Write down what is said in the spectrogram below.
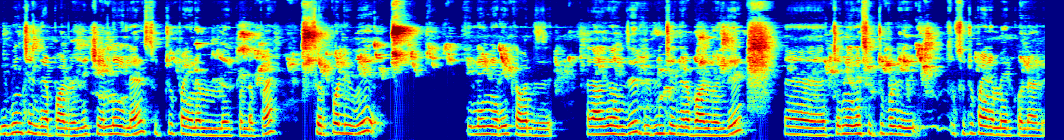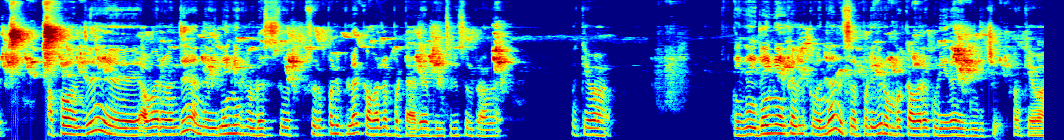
பிபின் சந்திரபால் வந்து சென்னையில் சுற்றுப்பயணம் மேற்கொண்டப்ப சொற்பொழிவு இளைஞரை கவர்ந்தது. அதாவது வந்து பிபின் சந்திரபால் வந்து சென்னையில் சுற்றுப்பொழி சுற்றுப்பயணம் மேற்கொண்டார். அப்போ வந்து அவர் வந்து அந்த இளைஞர்களோட சொற் சொற்பொழிப்பில் கவரப்பட்டார் அப்படின்னு சொல்லி சொல்கிறாங்க ஓகேவா? இது இளைஞர்களுக்கு வந்து அந்த சொற்பொழிவு ரொம்ப கவரக்கூடியதாக இருந்துச்சு. ஓகேவா?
